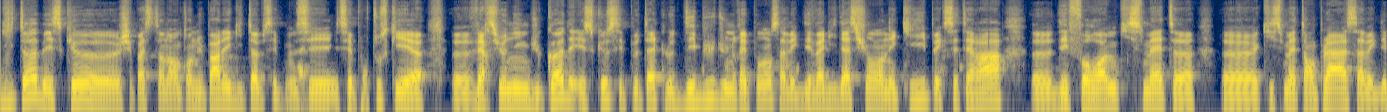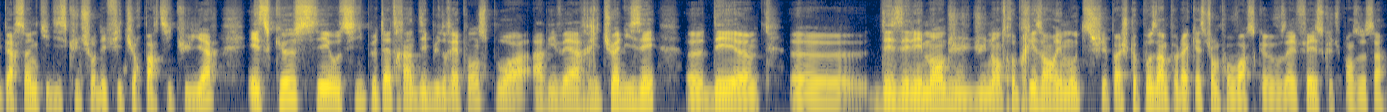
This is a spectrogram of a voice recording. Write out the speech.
GitHub, est-ce que, euh, je sais pas si tu en as entendu parler, GitHub, c'est pour tout ce qui est euh, versionning du code. Est-ce que c'est peut-être le début d'une réponse avec des validations en équipe, etc., des forums qui se, mettent, qui se mettent en place avec des personnes qui discutent sur des features particulières? Est-ce que c'est aussi peut-être un début de réponse pour arriver à ritualiser des, des éléments d'une entreprise en remote Je sais pas, je te pose un peu la question pour voir ce que vous avez fait et ce que tu penses de ça.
